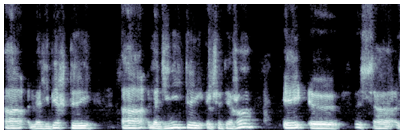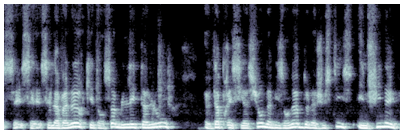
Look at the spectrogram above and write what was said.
à la liberté, à la dignité, etc. Et euh, c'est la valeur qui est en somme l'étalon d'appréciation de la mise en œuvre de la justice, in fine,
